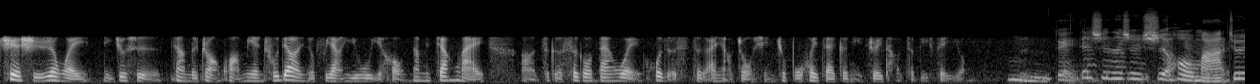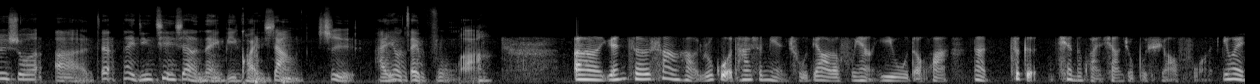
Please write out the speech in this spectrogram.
确实认为你就是这样的状况，免除掉你的抚养义务以后，那么将来啊、这个社工单位或者是这个安养中心就不会再跟你追讨这笔费用。嗯，对，但是那是事后嘛，就是说，呃，他他已经欠下的那一笔款项是还要再付吗？呃，原则上哈，如果他是免除掉了抚养义务的话，那这个。欠的款项就不需要付，因为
